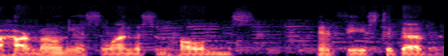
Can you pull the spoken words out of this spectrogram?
a harmonious oneness and wholeness infused together.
